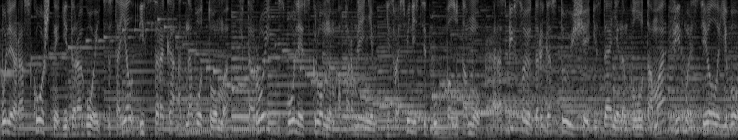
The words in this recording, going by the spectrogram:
более роскошный и дорогой, состоял из 41 тома. Второй, с более скромным оформлением, из 82 полутомов. Разбив свое дорогостоящее издание на полутома, фирма сделала его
